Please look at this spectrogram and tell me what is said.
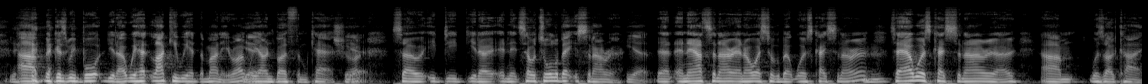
uh, because we bought. You know, we had lucky we had the money, right? We owned both of them cash, right? Yeah. So it did, you know, and it, so it's all about your scenario. Yeah. Mm-hmm. And, and our scenario, and I always talk about worst case scenario. So our worst case scenario um, was okay,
